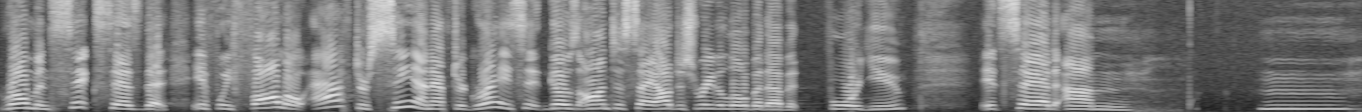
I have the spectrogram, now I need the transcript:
Romans 6 says that if we follow after sin, after grace, it goes on to say, I'll just read a little bit of it for you. It said, um, hmm,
